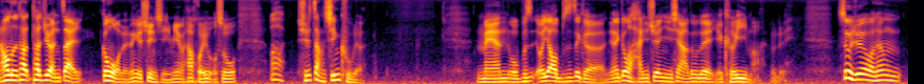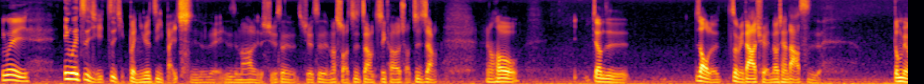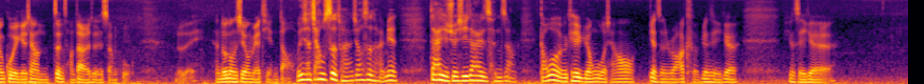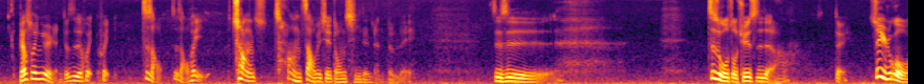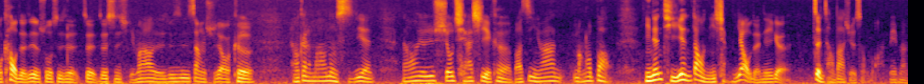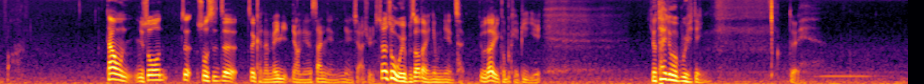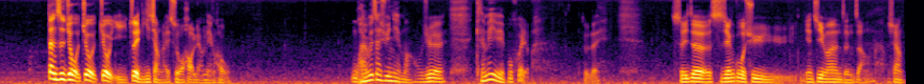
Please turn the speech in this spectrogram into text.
然后呢，他他居然在跟我的那个讯息里面，他回我说：“啊，学长辛苦了，Man，我不是我要不是这个，你来跟我寒暄一下，对不对？也可以嘛，对不对？”所以我觉得好像因为因为自己自己笨，因为自己白痴，对不对？就是妈的学生学生妈耍智障，只考耍智障，然后这样子绕了这么一大圈，到现在大四都没有过一个像正常大学生的生活，对不对？很多东西我没有体验到。我就想加入社团，加入社团里面大家一起学习，大家一起成长，搞不好也可以圆我想要变成 rock，变成一个变成一个。不要说音乐人，就是会会至少至少会创创造一些东西的人，对不对？这是这是我所缺失的啊，对。所以如果我靠着这个硕士这这这实习，妈的，就是上学校课，然后干他妈弄实验，然后又去修其他系的课，把自己妈忙到爆，你能体验到你想要的那个正常大学生活？没办法。但你说这硕士这这可能 maybe 两年三年念下去，虽然说我也不知道到底念不念成，我到底可不可以毕业，有太多的不一定，对。但是就就就以最理想来说，好，两年后我还会再去念吗？我觉得可能 maybe 也不会了吧，对不对？随着时间过去，年纪慢慢增长，好像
